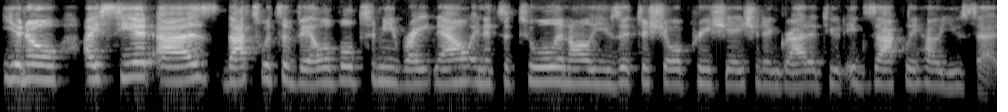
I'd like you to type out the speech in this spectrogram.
you know i see it as that's what's available to me right now and it's a tool and i'll use it to show appreciation and gratitude exactly how you said.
